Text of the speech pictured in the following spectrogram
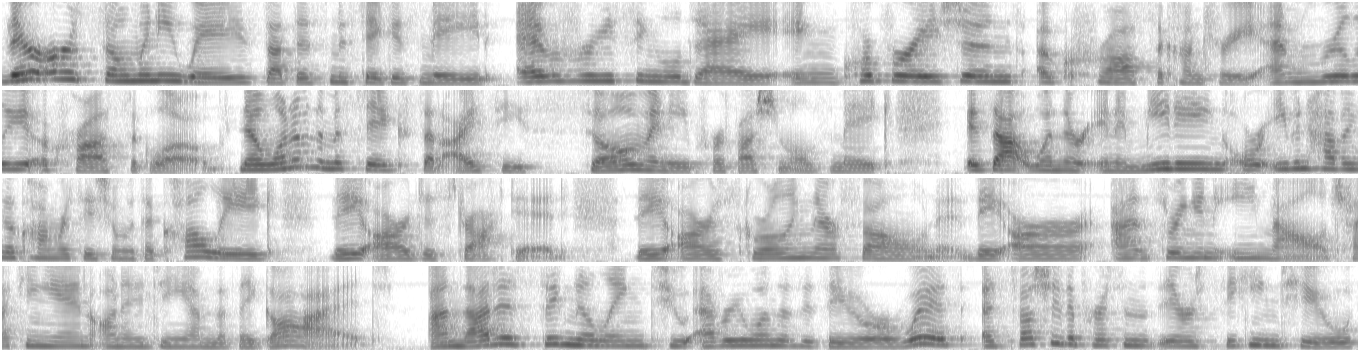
There are so many ways that this mistake is made every single day in corporations across the country and really across the globe. Now, one of the mistakes that I see so many professionals make is that when they're in a meeting or even having a conversation with a colleague, they are distracted. They are scrolling their phone, they are answering an email, checking in on a DM that they got. And that is signaling to everyone that they are with, especially the person that they are speaking to,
